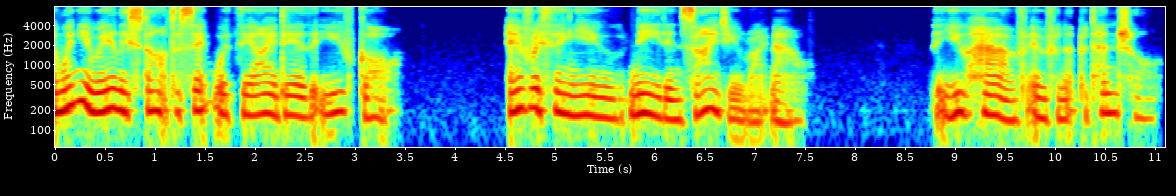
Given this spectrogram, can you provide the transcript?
And when you really start to sit with the idea that you've got everything you need inside you right now, that you have infinite potential,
